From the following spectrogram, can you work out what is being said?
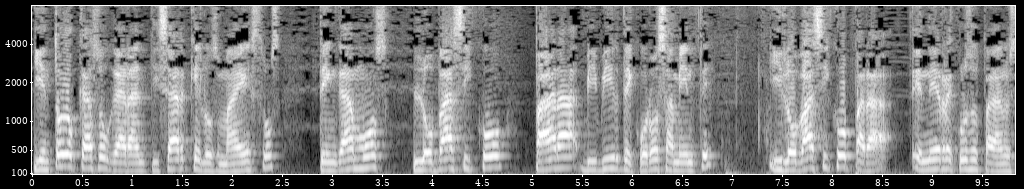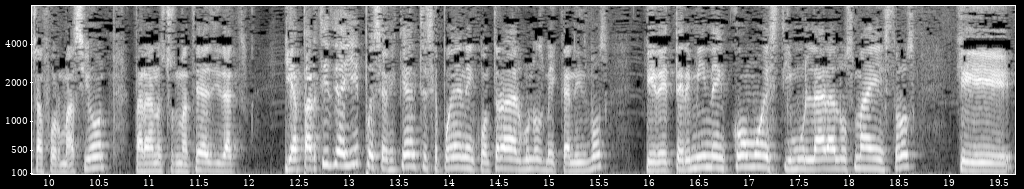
y en todo caso garantizar que los maestros tengamos lo básico para vivir decorosamente y lo básico para tener recursos para nuestra formación, para nuestros materiales didácticos. Y a partir de allí, pues efectivamente se pueden encontrar algunos mecanismos que determinen cómo estimular a los maestros que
